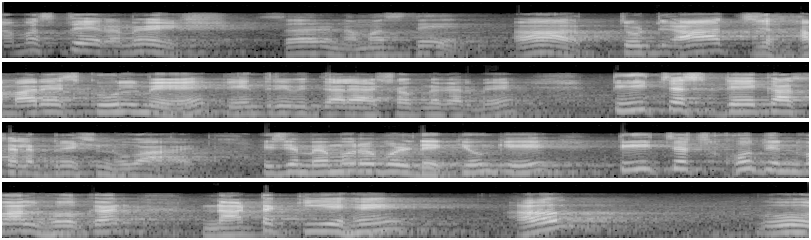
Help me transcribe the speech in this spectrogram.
नमस्ते रमेश। सर नमस्ते। हाँ तो आज हमारे स्कूल में केंद्रीय विद्यालय अशोकनगर में टीचर्स डे का सेलिब्रेशन हुआ है। इज़ ए मेमोरेबल डे क्योंकि टीचर्स खुद इन्वॉल्व होकर नाटक किए हैं और वो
